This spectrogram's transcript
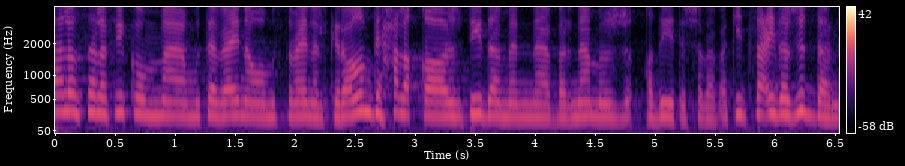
أهلا وسهلا فيكم متابعينا ومستمعينا الكرام بحلقة جديدة من برنامج قضية الشباب. أكيد سعيدة جدا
